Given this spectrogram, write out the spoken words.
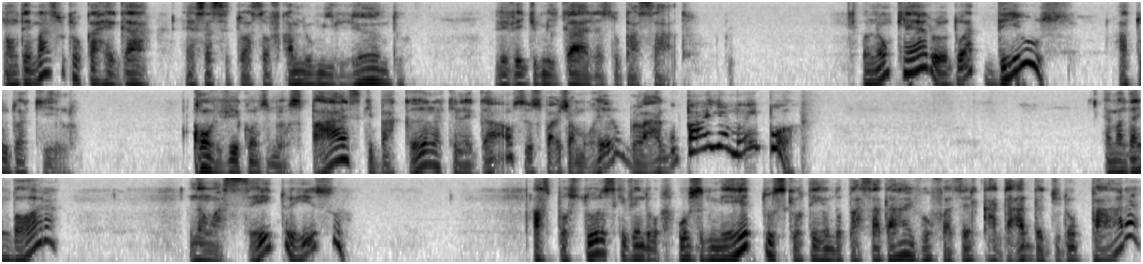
Não tem mais por que eu carregar essa situação, ficar me humilhando, viver de migalhas do passado. Eu não quero, eu dou adeus a tudo aquilo. Convivi com os meus pais, que bacana, que legal. Se os pais já morreram, larga o pai e a mãe, pô. É mandar embora? Não aceito isso. As posturas que vêm do. Os medos que eu tenho do passado. Ai, vou fazer cagada de novo. Para.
